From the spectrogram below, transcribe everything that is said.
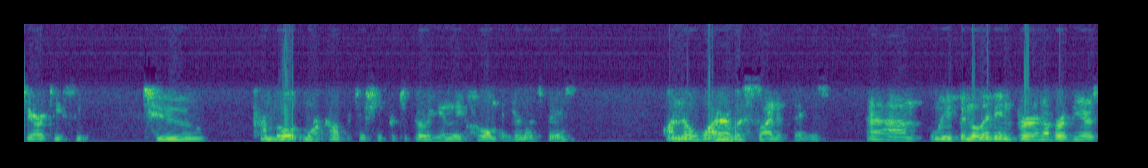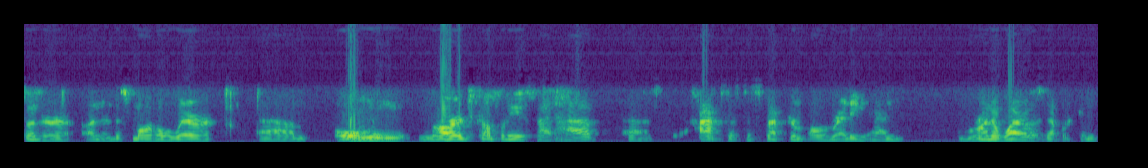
CRTC to promote more competition, particularly in the home internet space. On the wireless side of things, um, we've been living for a number of years under under this model where um, only large companies that have uh, access to spectrum already and run a wireless network can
